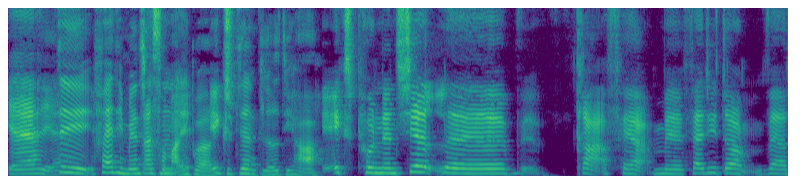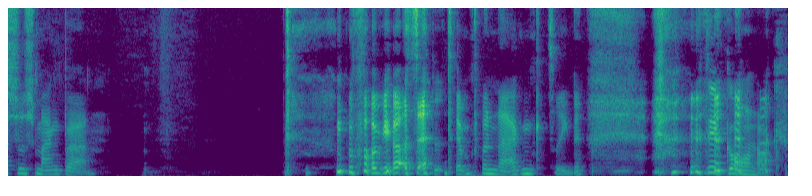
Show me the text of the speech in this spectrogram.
Ja, ja. det er fattige mennesker er for mange børn. eks- Det er den glæde, de har. eksponentiel øh, graf her med fattigdom versus mange børn. nu får vi også alle dem på nakken, Katrine. Det går nok.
